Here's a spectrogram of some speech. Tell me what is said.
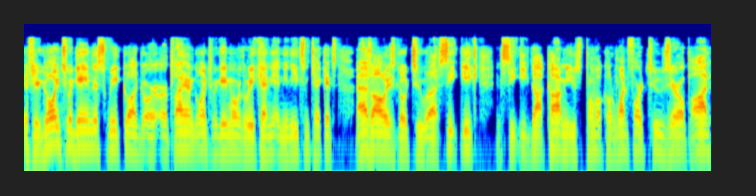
If you're going to a game this week or, or, or planning on going to a game over the weekend and you need some tickets as always go to uh, SeatGeek and SeatGeek.com use promo code 1420 pod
